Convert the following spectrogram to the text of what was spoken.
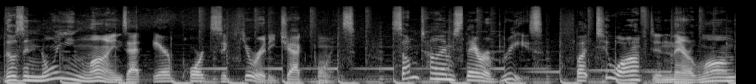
Those annoying lines at airport security checkpoints. Sometimes they're a breeze, but too often they're long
